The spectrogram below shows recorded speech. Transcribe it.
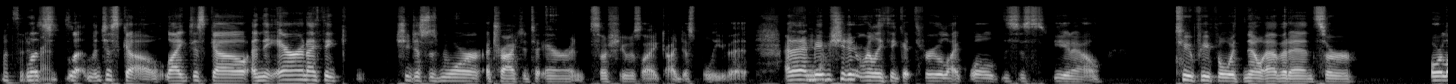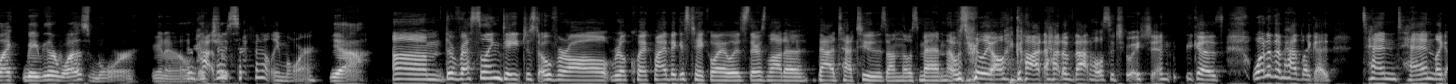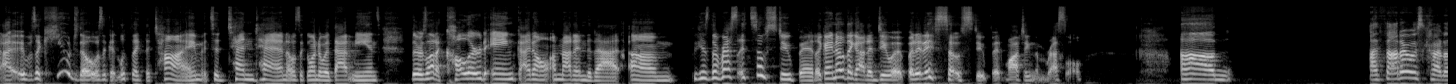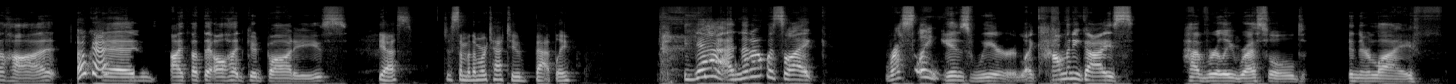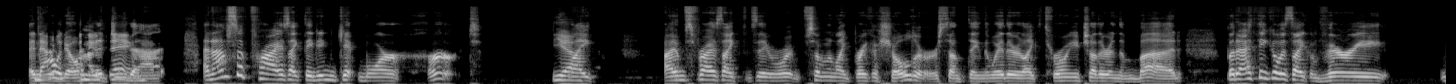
What's the difference? Let's let, just go, like just go. And the Aaron, I think she just was more attracted to Aaron, so she was like, I just believe it. And then Yeah. maybe she didn't really think it through. Like, well, this is you know, two people with no evidence, or or like maybe there was more. You know, There that ha- she- there's definitely more. yeah. Um, the wrestling date, just overall, real quick. My biggest takeaway was there's a lot of bad tattoos on those men. That was really all I got out of that whole situation because one of them had like a 10 10. Like I, it was like huge though. It was like it looked like the time. It said 10 10. I was like, I wonder what that means. There's a lot of colored ink. I don't, I'm not into that. Um, because the rest, it's so stupid. Like I know they got to do it, but it is so stupid watching them wrestle. Um, I thought it was kind of hot, Okay. and I thought they all had good bodies. yes. Just some of them were tattooed badly. Yeah, and then I was like, wrestling is weird. Like, how many guys have really wrestled in their life and Now know how to thing. do that? And I'm surprised, like, they didn't get more hurt. Yeah. Like, I'm surprised, like, they were someone like break a shoulder or something. The way they're like throwing each other in the mud, but I think it was like very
